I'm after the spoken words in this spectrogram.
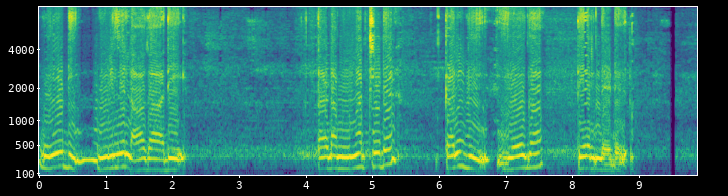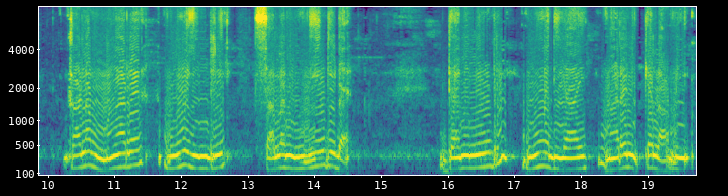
ஓடி ஒளியலாகாதே தடம் மாற்றிட கல்வி யோகா தேர்ந்தெடு. களம் மாற நோயின்றி சலனம் நீங்கிட. கனமின்றி நிம்மதியாய் மரணிக்கலாமே.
